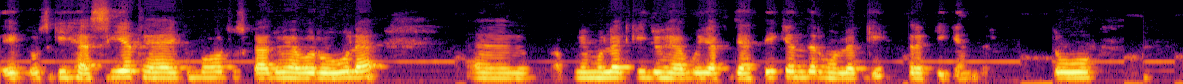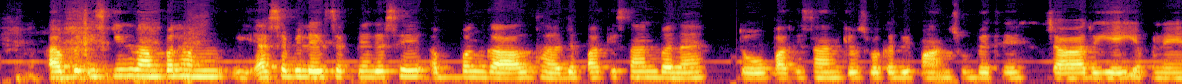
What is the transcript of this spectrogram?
ایک اس کی حیثیت ہے، ایک بہت اس کا جو ہے وہ رول ہے اپنے ملک کی جو ہے وہ یکجہتی کے اندر، ملک کی ترقی کے اندر۔ تو اب اس کی اگزامپل ہم ایسے بھی لے سکتے ہیں، جیسے اب بنگال تھا، جب پاکستان بنا ہے، تو پاکستان کے اس وقت بھی پانچ صوبے تھے، چار یہی اپنے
